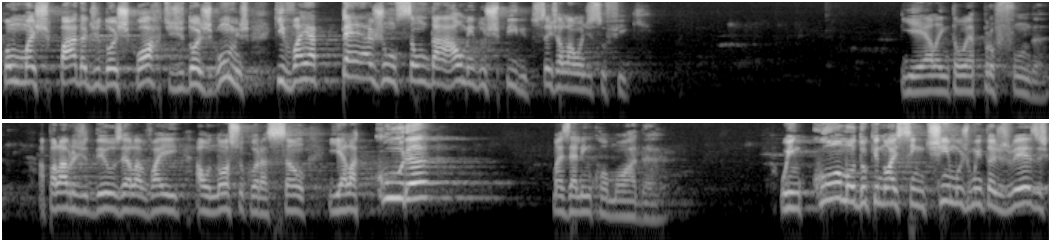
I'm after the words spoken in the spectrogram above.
como uma espada de dois cortes, de dois gumes, que vai até a junção da alma e do espírito, seja lá onde isso fique. E ela então é profunda. A palavra de Deus, ela vai ao nosso coração e ela cura, mas ela incomoda. O incômodo que nós sentimos muitas vezes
